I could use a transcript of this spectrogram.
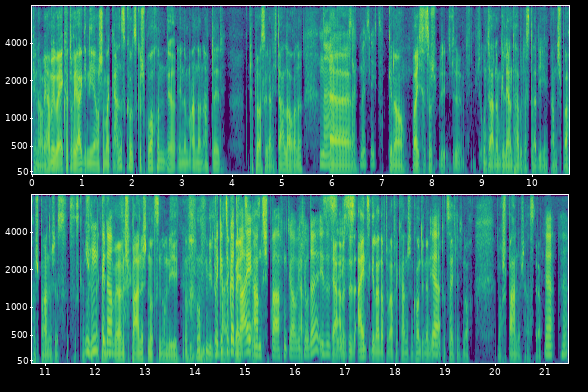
Genau, wir haben über Äquatorialguinea auch schon mal ganz kurz gesprochen Ja. in einem anderen Update. Ich glaube, du warst ja gar nicht da, Laura, ne? Nein, Ähm, sagt mir jetzt nichts. Genau, weil ich das so äh, unter anderem gelernt habe, dass da die Amtssprache Spanisch ist. Das ist ganz Mhm, schön. Kann genau. wenn wir Spanisch nutzen, um die, um die Da gibt es sogar Quellen drei. Amtssprachen, glaube ich, Ja. oder? Ist es, Ja, aber es ist das einzige Land auf dem afrikanischen Kontinent, Ja. wo du tatsächlich noch, noch Spanisch hast. Ja. Ja, ja.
